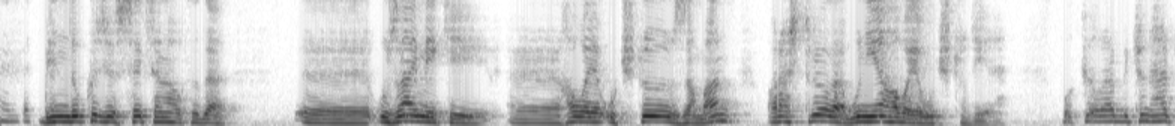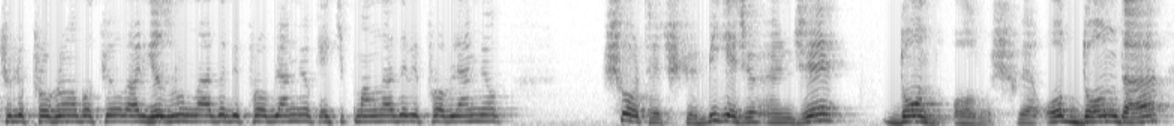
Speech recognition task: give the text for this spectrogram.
Elbette. 1986'da e, uzay mekiği e, havaya uçtuğu zaman araştırıyorlar bu niye havaya uçtu diye. Bakıyorlar bütün her türlü programa bakıyorlar. Yazılımlarda bir problem yok, ekipmanlarda bir problem yok. Şu ortaya çıkıyor. Bir gece önce don olmuş ve o don da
